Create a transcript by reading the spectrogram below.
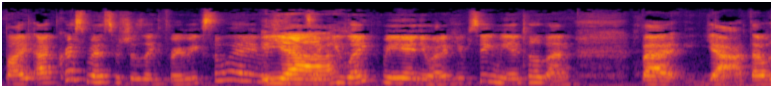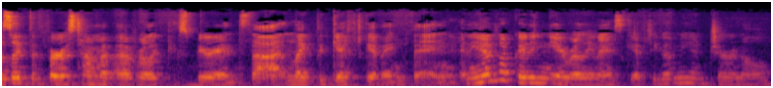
By at Christmas, which is like three weeks away, which Yeah. means like you like me and you want to keep seeing me until then. But yeah, that was like the first time I've ever like experienced that and like the gift giving thing. And he ended up getting me a really nice gift. He got me a journal,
